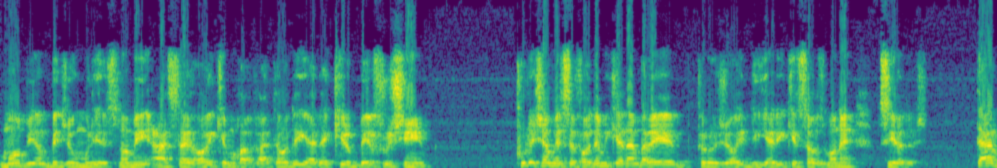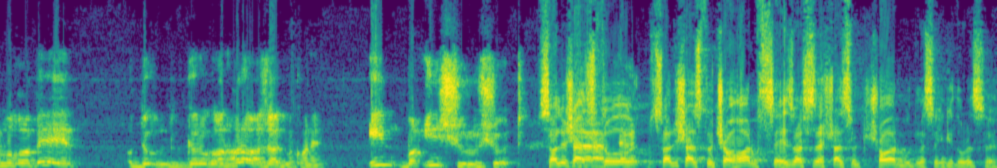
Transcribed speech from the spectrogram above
ما بیام به جمهوری اسلامی اسلحه هایی که مخاطرات یدکی رو بفروشیم. پولش هم استفاده می‌کردن برای پروژه های دیگری که سازمان سیا داشت. در مقابل گروگان ها رو آزاد می‌کنه. این با این شروع شد. سال 60 سال 64 1364 بود مثل اینکه درسته؟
